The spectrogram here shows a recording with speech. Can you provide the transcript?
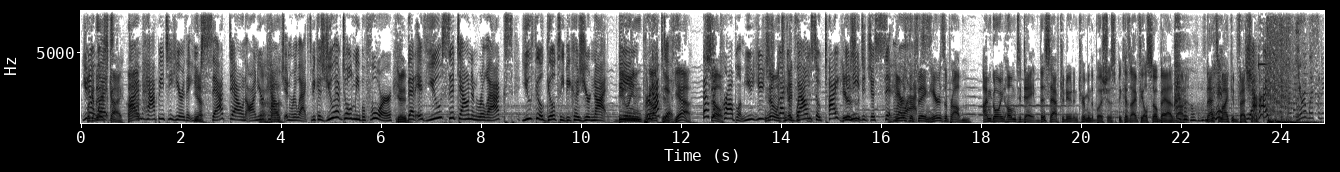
You look know at what? this guy. Huh? I'm happy to hear that you Yeah. sat down on your Uh-huh. couch and relaxed because you have told me before Dude. that if you sit down and relax, you feel guilty because you're not being Doing productive. Yeah. That's So- a problem. You you No, your it's- wound so tight. You need to just sit and Here's relax. the thing. Here's the problem. I'm going home today, this afternoon, and trimming the bushes because I feel so bad about it. Oh, That's my confession. Yeah. You're listening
